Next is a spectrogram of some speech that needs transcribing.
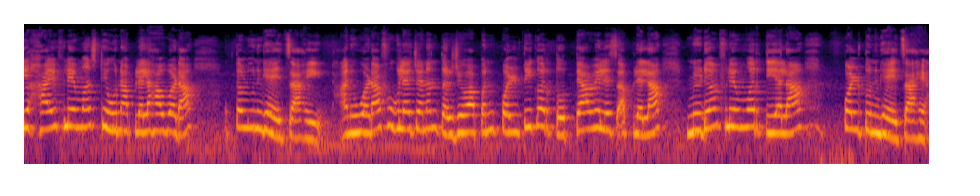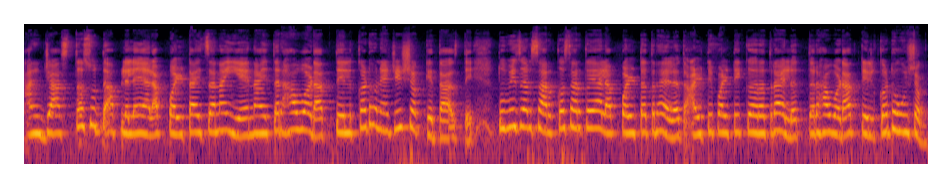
ती हाय फ्लेमच ठेवून आपल्याला हा वडा तळून घ्यायचा आहे. आणि वडा फुगल्याच्या नंतर जेव्हा आपण पलटी करतो त्यावेळेस आपल्याला मीडियम फ्लेमवरती याला पलटून घ्यायचा आहे. आणि जास्तसुद्धा आपल्याला याला पलटायचा नाही आहे नाहीतर हा वडा तेलकट होण्याची शक्यता असते. तुम्ही जर सारखं सारखं याला पलटत राहिलं आलटीपालटी करत राहिलं तर हा वडा तेलकट होऊ शकतो.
